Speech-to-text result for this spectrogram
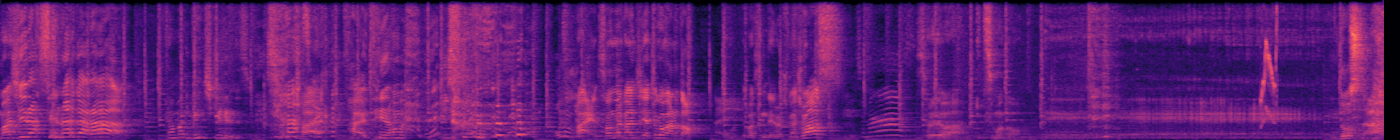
混じらせながらたまに電池切れるんですよはい。はい。で はい。そんな感じでやっていこうかなと。思ってますんでよろしくお願いします。します。それではいつものえー、どうした？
